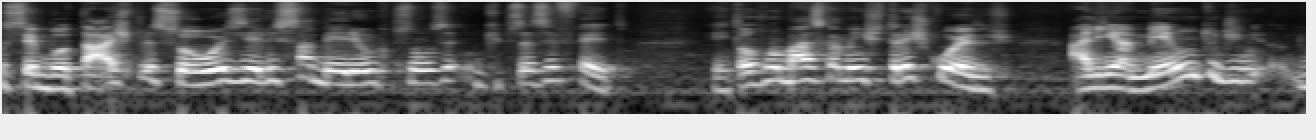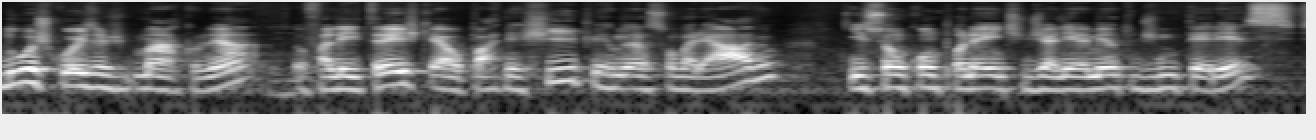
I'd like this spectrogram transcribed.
você botar as pessoas e eles saberem o que, o que precisa ser feito. Então são basicamente três coisas. Alinhamento de duas coisas macro, né? Eu falei três, que é o partnership, remuneração variável. Isso é um componente de alinhamento de interesse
